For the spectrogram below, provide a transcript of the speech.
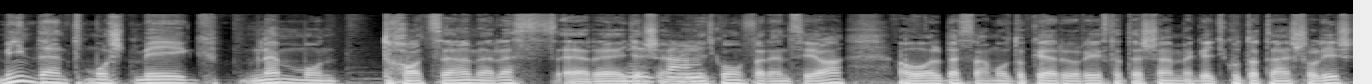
mindent most még nem mondhatsz el, mert lesz erre egy Így esemény, van. egy konferencia, ahol beszámoltok erről részletesen, meg egy kutatásról is,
